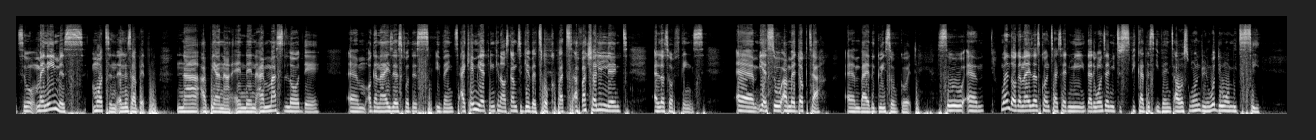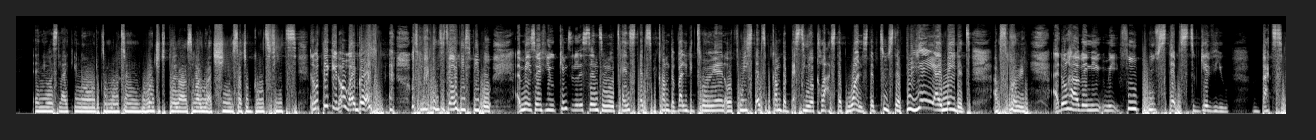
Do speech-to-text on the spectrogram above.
right, so my name is Morton Elizabeth Na Abiana, and then I must laud the um, organizers for this event. I came here thinking I was going to give a talk, but I've actually learned a lot of things. Um, yes, so I'm a doctor um, by the grace of God. So um, when the organizers contacted me that they wanted me to speak at this event, I was wondering what they want me to say and he was like, you know, Dr. Morton, we want you to tell us how you achieved such a great feat. And I was thinking, oh my God, what am I going to tell these people? I mean, so if you came to listen to you know, 10 steps to become the valedictorian or three steps to become the best in your class, step one, step two, step three, yay, I made it. I'm sorry. I don't have any foolproof steps to give you, but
